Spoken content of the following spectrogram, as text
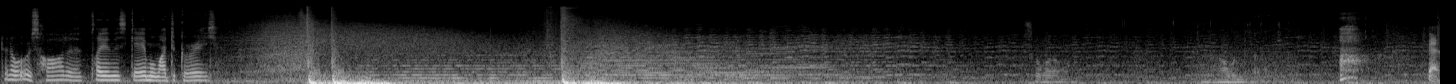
Don't know what was harder, playing this game or my degree. So what I want. Don't know how I wouldn't get that. Okay.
